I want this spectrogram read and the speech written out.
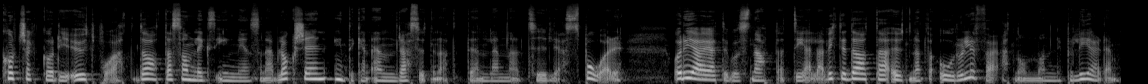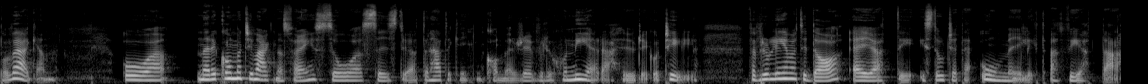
Kort sagt går det ju ut på att data som läggs in i en sån här blockchain inte kan ändras utan att den lämnar tydliga spår. Och det gör ju att det går snabbt att dela viktig data utan att vara orolig för att någon manipulerar den på vägen. Och när det kommer till marknadsföring så sägs det att den här tekniken kommer revolutionera hur det går till. För problemet idag är ju att det i stort sett är omöjligt att veta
